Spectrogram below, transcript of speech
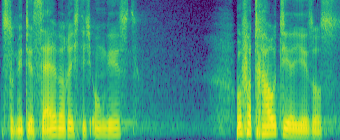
Dass du mit dir selber richtig umgehst? Wo vertraut dir Jesus?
